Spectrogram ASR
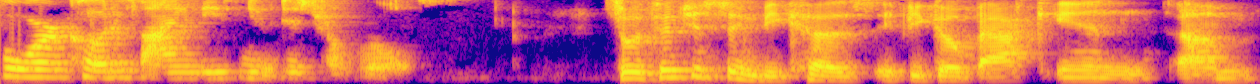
for codifying these new digital rules? So it's interesting because if you go back in um,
